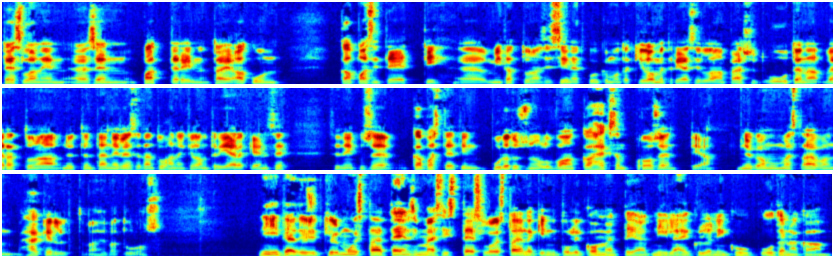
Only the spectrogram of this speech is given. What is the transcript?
Tesla, niin sen patterin tai akun kapasiteetti mitattuna siis siinä, että kuinka monta kilometriä sillä on päässyt uutena verrattuna nyt tämän 400 000 kilometrin jälkeen, niin se, se, niin kuin se kapasiteetin pudotus on ollut vain 8 prosenttia, joka on mun mielestä aivan häkellyttävän hyvä tulos. Niin, täytyy sitten kyllä muistaa, että ensimmäisistä Tesloista ainakin tuli kommentteja, että niillä ei kyllä niin kuin uutenakaan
